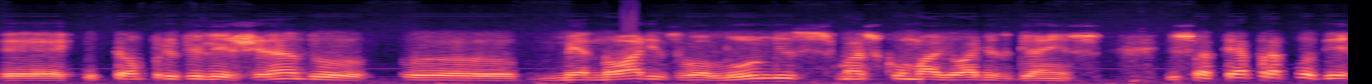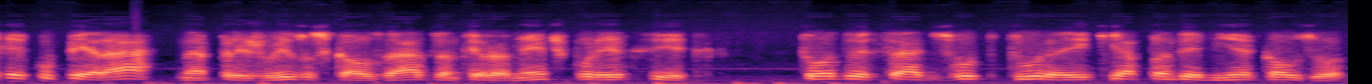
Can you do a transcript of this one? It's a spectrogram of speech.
É, que estão privilegiando uh, menores volumes, mas com maiores ganhos. Isso até para poder recuperar né, prejuízos causados anteriormente por esse toda essa disruptura aí que a pandemia causou.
